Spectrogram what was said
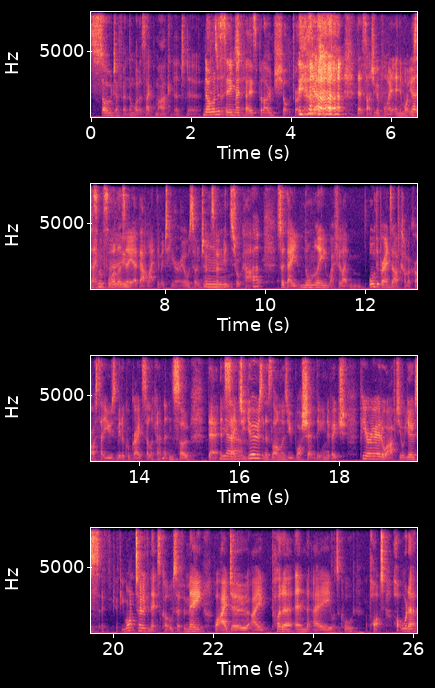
so different than what it's like marketed to do. No one That's is really seeing my face, but I'm shocked right now. yeah, that's such a good point. And then what you're That's saying before, insane. Lizzie, about like the material. So in terms of a Mm. menstrual cup, so they normally, I feel like all the brands that I've come across, they use medical grade silicone, and so that it's safe to use. And as long as you wash it at the end of each period or after your use, if, if you want to, then that's cool. So for me, what I do, I put it in a what's it called, a pot, hot water,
